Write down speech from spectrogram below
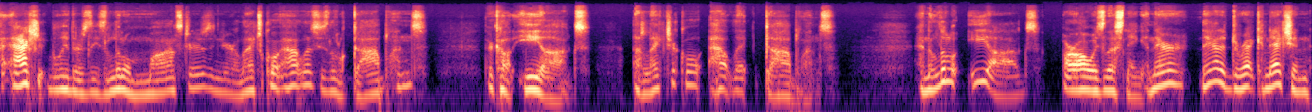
I actually believe there's these little monsters in your electrical outlets, these little goblins. They're called EOGs, electrical outlet goblins. And the little EOGs are always listening, and they're they got a direct connection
